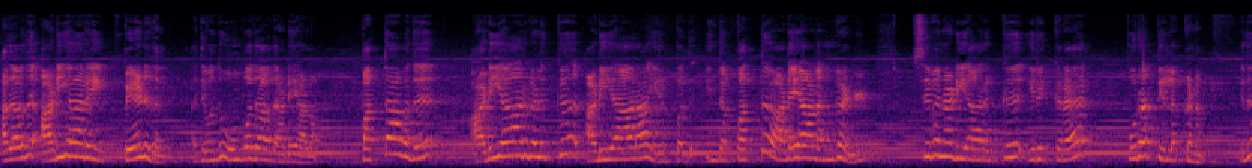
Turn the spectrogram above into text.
அதாவது அடியாரை பேணுதல். அது வந்து ஒன்பதாவது அடையாளம். பத்தாவது அடியார்களுக்கு அடியாரா இருப்பது. இந்த பத்து அடையாளங்கள் சிவனடியாருக்கு இருக்கிற புறத்திலக்கணம். இது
